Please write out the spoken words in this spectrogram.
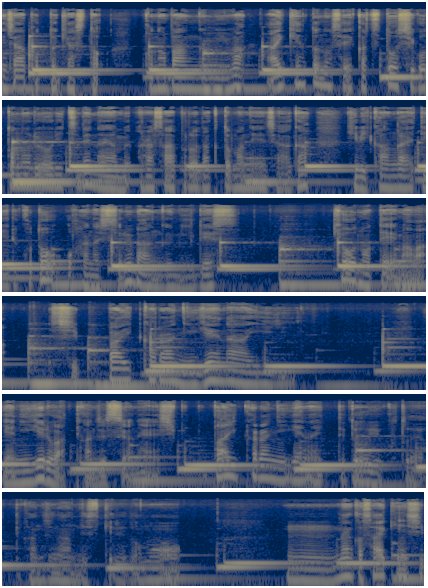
ネージャーポッドキャスト。この番組は愛犬との生活と仕事の両立で悩むアラサープロダクトマネージャーが日々考えていることをお話しする番組です。今日のテーマは失敗から逃げない。いや逃げるわって感じですよね。失敗から逃げないってどういうことだよって感じなんですけれども。うんなんか最近失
